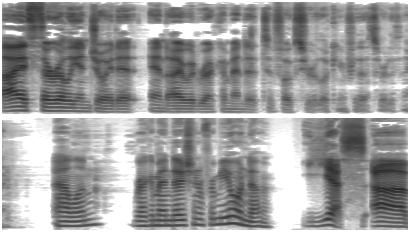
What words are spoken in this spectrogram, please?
I thoroughly enjoyed it, and I would recommend it to folks who are looking for that sort of thing. Alan, recommendation from you or no? Yes. Uh,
